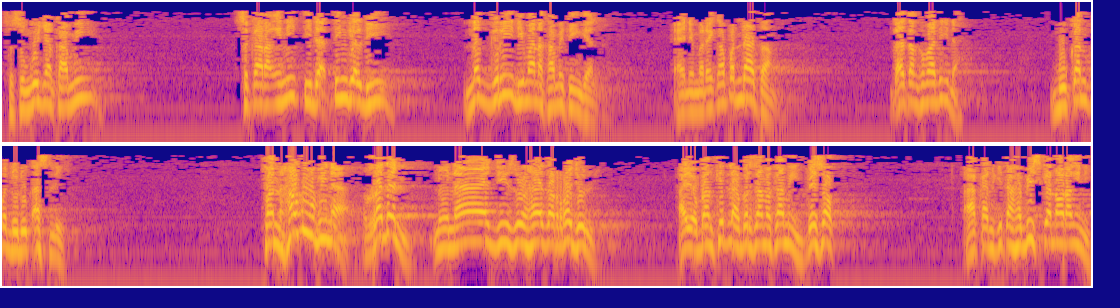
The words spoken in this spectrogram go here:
Sesungguhnya kami sekarang ini tidak tinggal di negeri di mana kami tinggal. Eh, ini mereka pendatang. Datang ke Madinah. Bukan penduduk asli. Fanhabu bina gadan nunajizu hadzal rajul. Ayo bangkitlah bersama kami besok. Akan kita habiskan orang ini.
